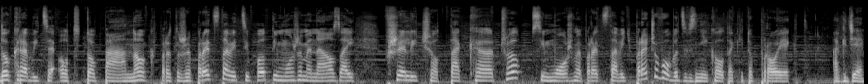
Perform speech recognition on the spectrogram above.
do krabice od topánok, pretože predstaviť si pod tým môžeme naozaj všeličo. Tak čo si môžeme predstaviť? Prečo vôbec vznikol takýto projekt a kde?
